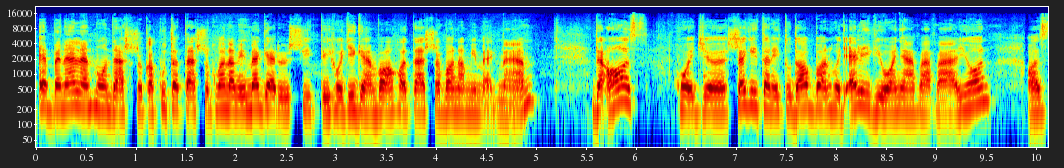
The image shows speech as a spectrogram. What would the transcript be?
ebben ellentmondások, a kutatások van, ami megerősíti, hogy igen, van hatása, van, ami meg nem. De az, hogy segíteni tud abban, hogy elég jó anyává váljon, az,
